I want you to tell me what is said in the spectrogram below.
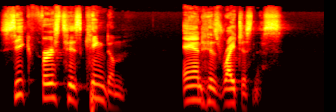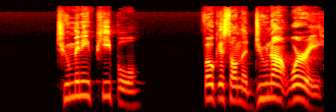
seek first his kingdom and his righteousness. Too many people focus on the do not worry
